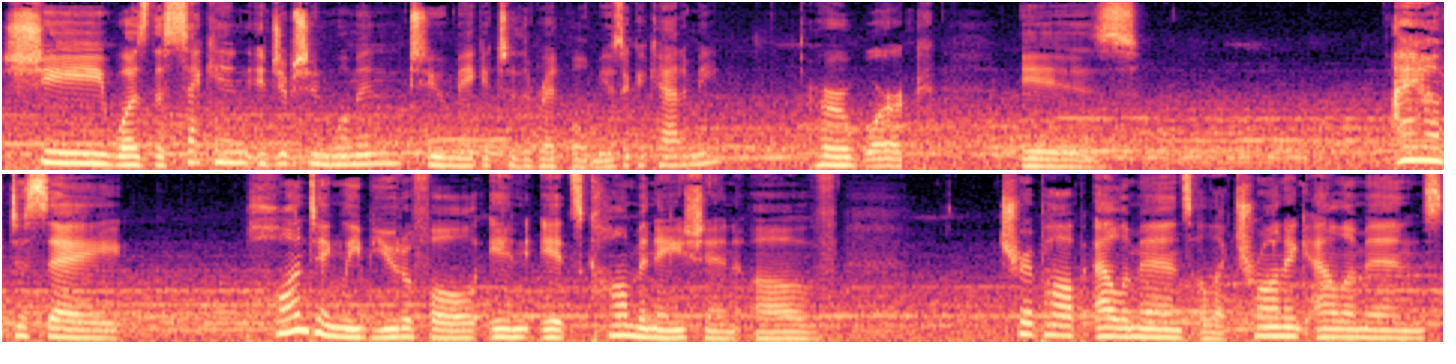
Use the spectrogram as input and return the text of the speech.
She was the second Egyptian woman to make it to the Red Bull Music Academy. Her work is, I have to say, hauntingly beautiful in its combination of trip hop elements, electronic elements,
